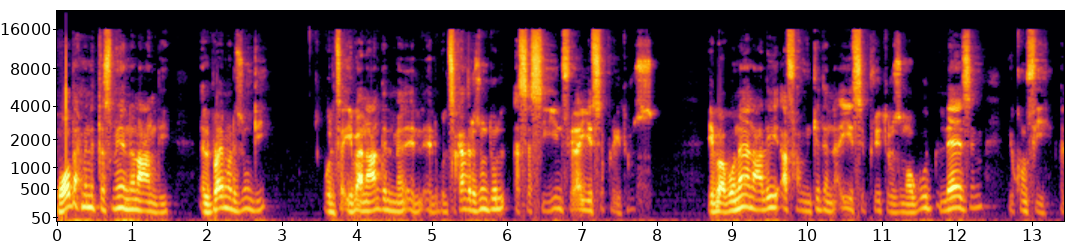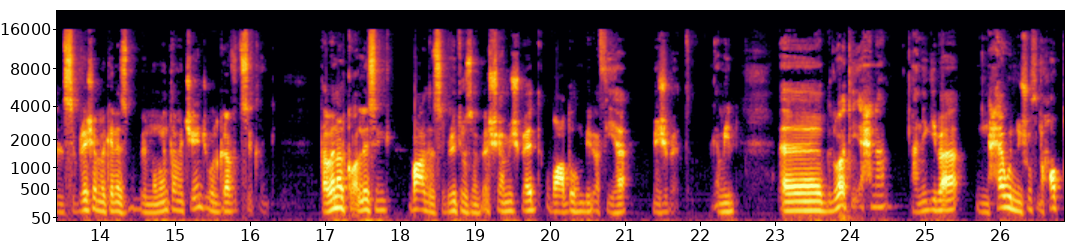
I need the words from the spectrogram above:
واضح من التسمية إن أنا عندي ال primary zone دي يبقى أنا عندي وال secondary zone دول أساسيين في أي separators يبقى بناء عليه أفهم من كده إن أي separators موجود لازم يكون فيه ال separation mechanism بال momentum change وال gravity settling طب أنا ال coalescing بعض ال separators ما بيبقاش فيها mesh pad وبعضهم بيبقى فيها mesh pad. جميل. آه دلوقتي إحنا هنيجي بقى نحاول نشوف نحط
